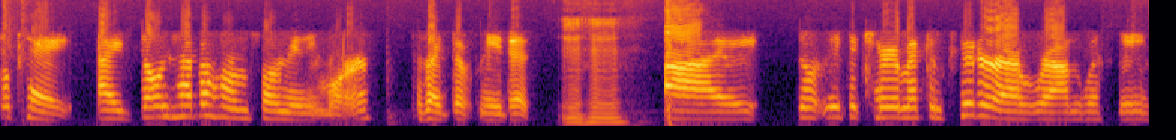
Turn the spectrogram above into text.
"Okay, I don't have a home phone anymore because I don't need it. Mm-hmm. I don't need to carry my computer around with me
